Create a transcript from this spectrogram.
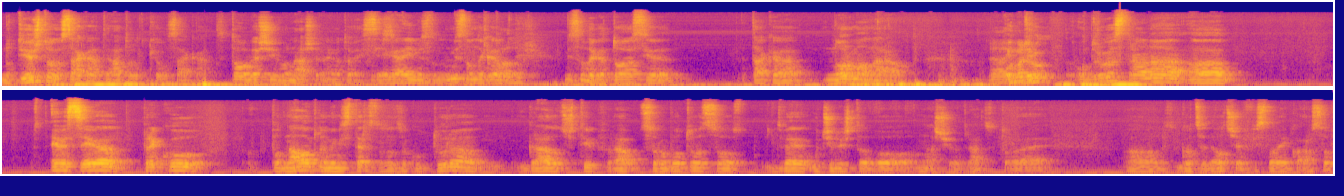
Но тие што го сакаат театарот, ќе го сакаат. Тоа беше и во наше време, тоа е и сега и мислам, мислам дека. Мислам дека тоа си е така нормална работа. Од, друг, од друга страна, а, еве сега преку под налог на Министерството за култура, градот Штип соработува со две училишта во нашиот град. Тоа е Гоце Делчев и Славејко Арсов,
